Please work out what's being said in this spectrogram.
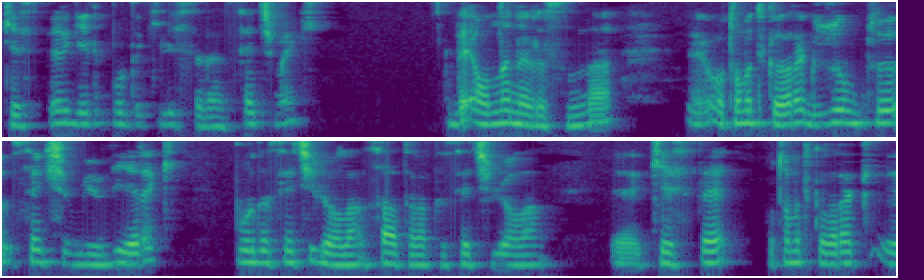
kesitleri gelip buradaki listeden seçmek ve onların arasında e, otomatik olarak zoom to section view diyerek burada seçili olan sağ tarafta seçili olan e, kesite otomatik olarak e,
